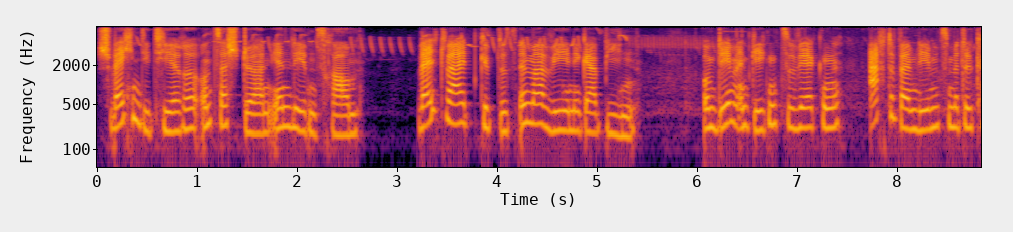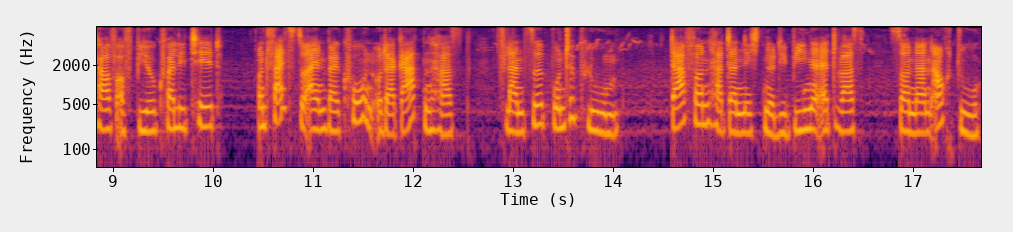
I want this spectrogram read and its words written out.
schwächen die Tiere und zerstören ihren Lebensraum. Weltweit gibt es immer weniger Bienen. Um dem entgegenzuwirken, achte beim Lebensmittelkauf auf Bioqualität und falls du einen Balkon oder Garten hast, pflanze bunte Blumen. Davon hat dann nicht nur die Biene etwas, sondern auch du.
